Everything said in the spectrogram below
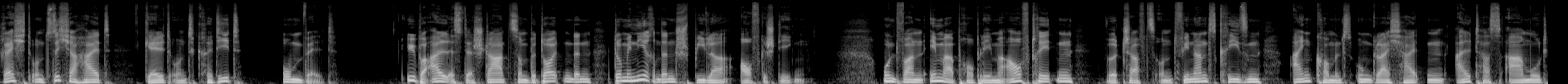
Recht und Sicherheit, Geld und Kredit, Umwelt. Überall ist der Staat zum bedeutenden, dominierenden Spieler aufgestiegen. Und wann immer Probleme auftreten, Wirtschafts- und Finanzkrisen, Einkommensungleichheiten, Altersarmut,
